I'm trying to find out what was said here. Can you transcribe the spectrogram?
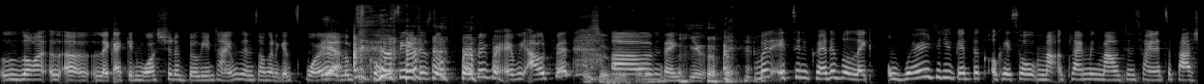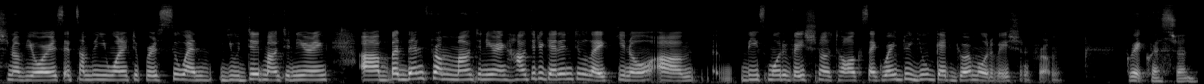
lo- uh, like I can wash it a billion times and it's not gonna get spoiled. Yeah. It looks cozy. it just looks perfect for every outfit. So. Um, Thank you. But it's incredible. Like, where did you get the? Okay, so ma- climbing mountains, fine. It's a passion of yours. It's something you wanted to pursue, and you did mountaineering. Uh, but then from mountaineering, how did you get into like you know um, these motivational talks? Like, where do you get your motivation from? Great question.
